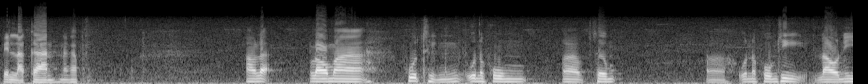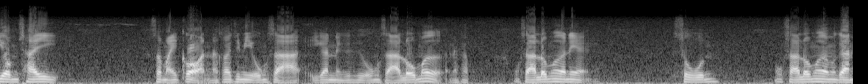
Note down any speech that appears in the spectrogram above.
เป็นหลักการนะครับ เอาละเรามาพูดถึงอุณหภูมิเทอมอุณหภูมิที่เรานิยมใช้สมัยก่อนนะก็จะมีองศาอีกอันหนึ่งก็คือองศาโลเมอร์นะครับ องศาโลเมอร์เนี่ยศูนย์องศาโลเมอร์เหมือนกัน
